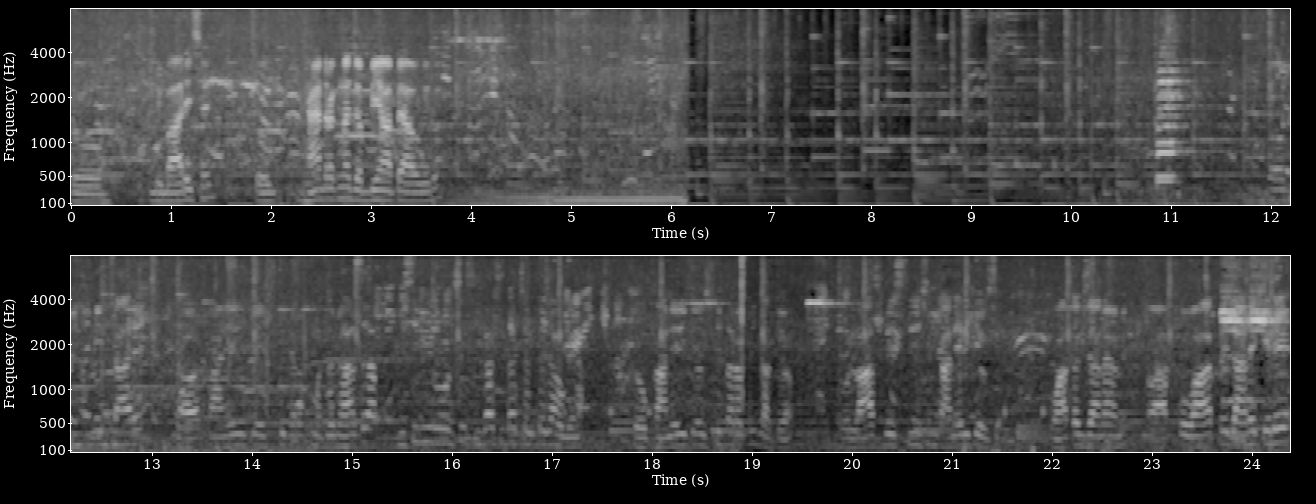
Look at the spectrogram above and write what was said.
तो अभी बारिश है तो ध्यान रखना जब भी यहाँ पे आओगे तो। तो जा रहे हैं कानेरी केव्स की तरफ़ मतलब यहाँ से आप किसी भी रोड से सीधा सीधा चलते जाओगे ना तो कानेरी केव्स की तरफ़ ही जाते हो। तो लास्ट डेस्टिनेशन कानेरी केव्स है वहाँ तक जाना है हमें। तो आपको वहाँ पे जाने के लिए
